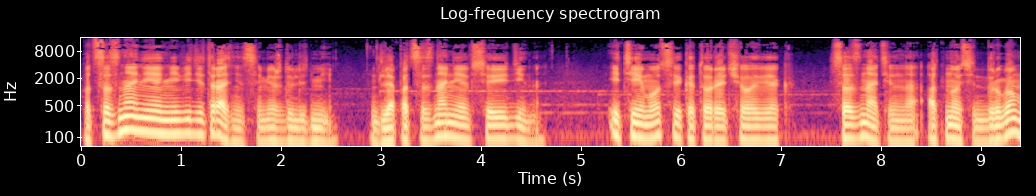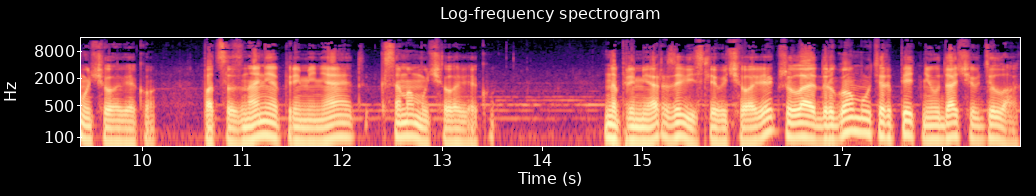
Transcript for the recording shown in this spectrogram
Подсознание не видит разницы между людьми. Для подсознания все едино. И те эмоции, которые человек сознательно относит к другому человеку, подсознание применяет к самому человеку. Например, завистливый человек желает другому утерпеть неудачи в делах.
